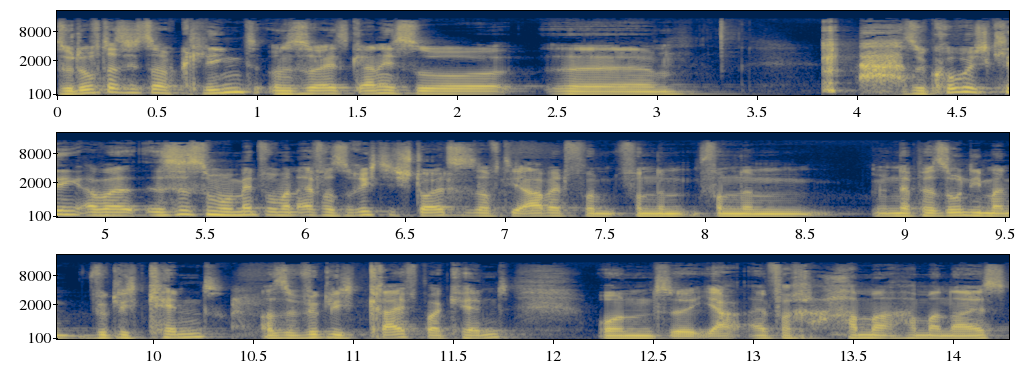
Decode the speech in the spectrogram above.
so doof das jetzt auch klingt und es soll jetzt gar nicht so äh, so komisch klingt, aber es ist ein Moment, wo man einfach so richtig stolz ist auf die Arbeit von, von, einem, von einem, einer Person, die man wirklich kennt, also wirklich greifbar kennt. Und äh, ja, einfach hammer, hammer nice.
